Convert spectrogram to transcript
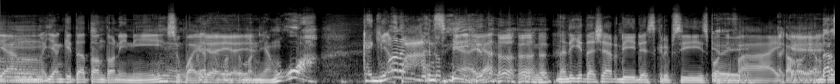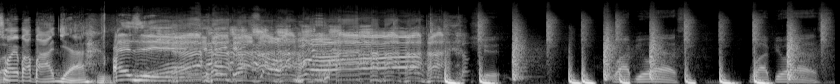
yang yang kita tonton ini supaya Iya, iya, teman-teman iya. yang wah kayak gimana nih apaan bentuknya sih? ya. Gitu. Hmm. Nanti kita share di deskripsi Spotify. Oke. Kalau yang Ntar swipe apa aja. Asik. Wipe your ass. Wipe your ass.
